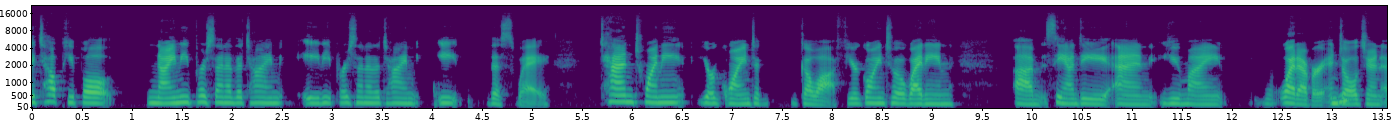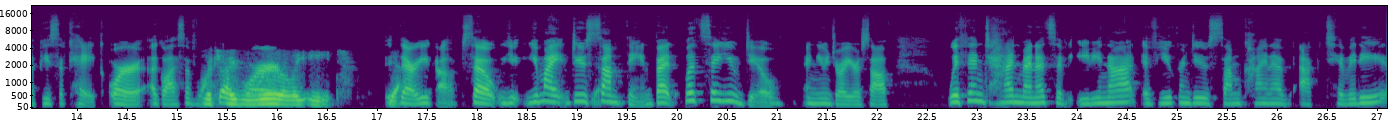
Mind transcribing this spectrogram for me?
I tell people 90% of the time, 80% of the time, eat this way. 10, 20, you're going to go off. You're going to a wedding, um, Sandee, and you might, whatever, mm-hmm. indulge in a piece of cake or a glass of wine. Which I or, rarely eat yeah. there you go. So you, you might do yeah. something, but let's say you do and you enjoy yourself. Within 10 minutes of eating that, if you can do some kind of activity,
